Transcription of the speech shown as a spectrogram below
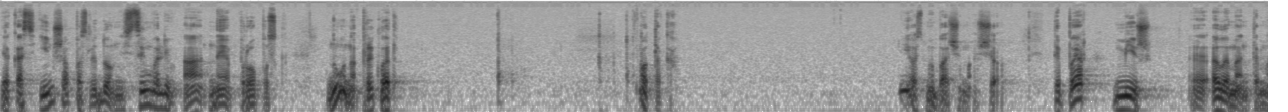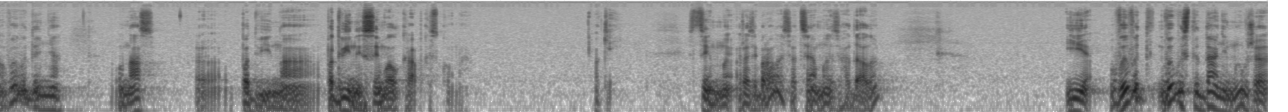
якась інша послідовність символів, а не пропуск. Ну, наприклад, от така. І ось ми бачимо, що тепер між е, елементами виведення у нас е, подвійна, подвійний символ крапки з комою. Окей. З цим ми розібралися, це ми згадали. І вивед, вивести дані ми вже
